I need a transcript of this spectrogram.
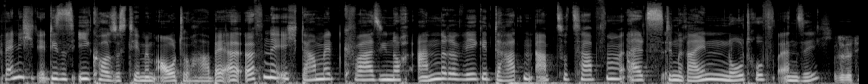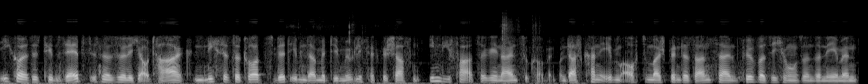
Wenn ich dieses E-Call-System im Auto habe, eröffne ich damit quasi noch andere Wege, Daten abzuzapfen, als den reinen Notruf an sich? Also das E-Call-System selbst ist natürlich autark. Nichtsdestotrotz wird eben damit die Möglichkeit geschaffen, in die Fahrzeuge hineinzukommen. Und das kann eben auch zum Beispiel interessant sein für Versicherungsunternehmen,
